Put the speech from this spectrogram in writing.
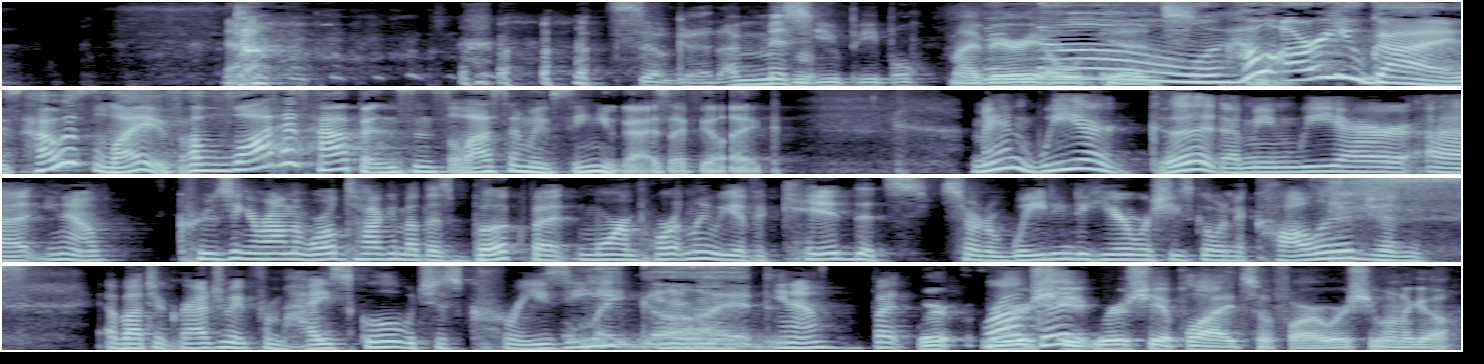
Yeah. so good. I miss you people. My very old kids. How are you guys? How is life? A lot has happened since the last time we've seen you guys, I feel like. Man, we are good. I mean, we are uh, you know, cruising around the world talking about this book, but more importantly, we have a kid that's sort of waiting to hear where she's going to college and about to graduate from high school, which is crazy. Oh my god! And, you know, but where, where's she? Where's she applied so far? Where she want to go?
